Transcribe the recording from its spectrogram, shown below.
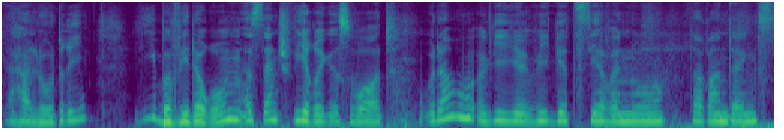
der Hallodri. Liebe wiederum ist ein schwieriges Wort, oder? Wie, wie es dir, wenn du daran denkst?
